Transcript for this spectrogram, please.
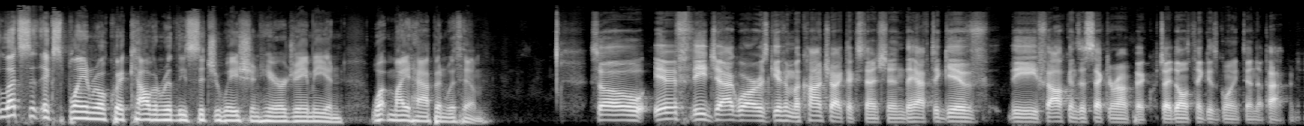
let's explain real quick Calvin Ridley's situation here, Jamie, and what might happen with him. So, if the Jaguars give him a contract extension, they have to give the Falcons a second round pick, which I don't think is going to end up happening.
